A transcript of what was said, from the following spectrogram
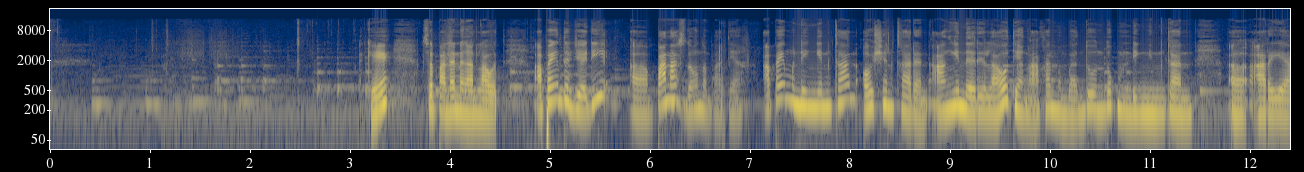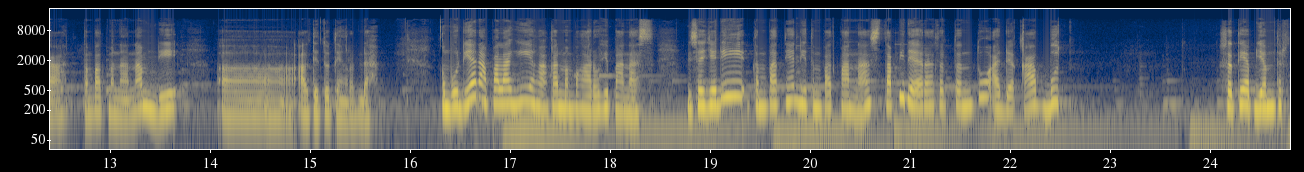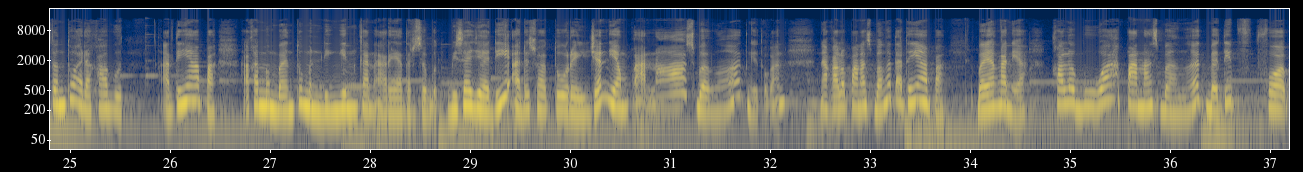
Oke, okay? sepadan dengan laut. Apa yang terjadi? Uh, panas dong tempatnya. Apa yang mendinginkan? Ocean current, angin dari laut yang akan membantu untuk mendinginkan uh, area tempat menanam di uh, altitude yang rendah. Kemudian apalagi yang akan mempengaruhi panas? Bisa jadi tempatnya di tempat panas, tapi daerah tertentu ada kabut. Setiap jam tertentu ada kabut. Artinya apa? Akan membantu mendinginkan area tersebut. Bisa jadi ada suatu region yang panas banget gitu kan. Nah, kalau panas banget artinya apa? Bayangkan ya, kalau buah panas banget berarti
